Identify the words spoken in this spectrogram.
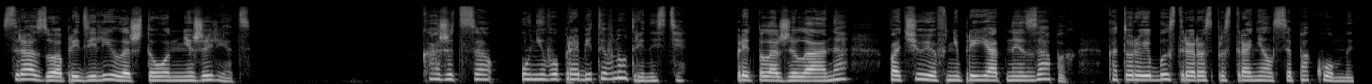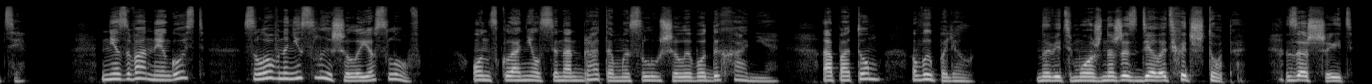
сразу определила, что он не жилец. «Кажется, у него пробиты внутренности», — предположила она, почуяв неприятный запах, который быстро распространялся по комнате. Незваный гость словно не слышал ее слов. Он склонился над братом и слушал его дыхание, а потом выпалил. «Но ведь можно же сделать хоть что-то. Зашить,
